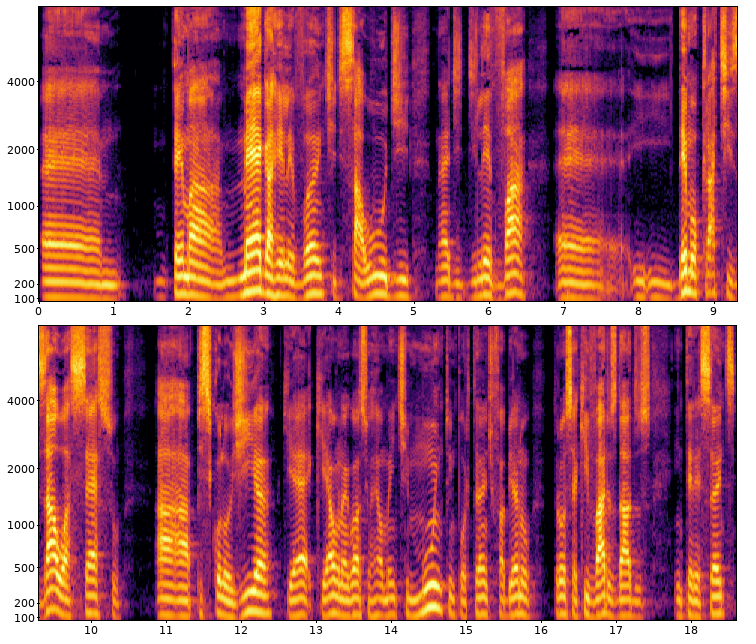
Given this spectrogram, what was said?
É, um tema mega relevante de saúde, né, de, de levar é, e, e, democratizar o acesso à, à, psicologia, que é, que é um negócio realmente muito importante. O Fabiano trouxe aqui vários dados interessantes.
